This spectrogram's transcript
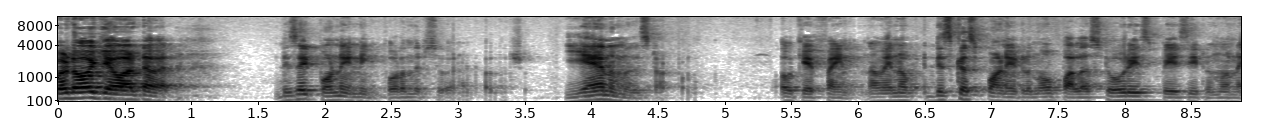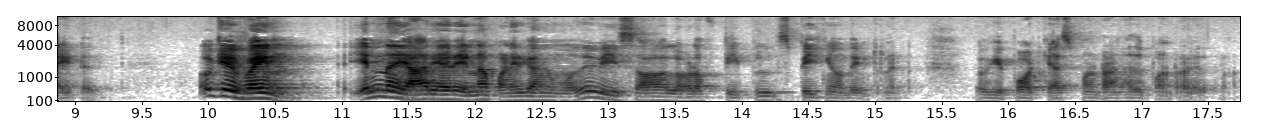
but okay whatever decide பண்ணோம். இன்னைக்கு பிறந்துருச்சு வை நாட் வேலர் ஷோ ஏன் நம்ம இது ஸ்டார்ட் பண்ணோம்? ஓகே ஃபைன் நம்ம என்ன டிஸ்கஸ் பண்ணிட்டு இருந்தோம்? பல ஸ்டோரிஸ் பேசிட்டு இருந்தோம் நைட்டு ஓகே ஃபைன் என்ன யார் யார் என்ன பண்ணியிருக்காங்க போது we saw lot of people speaking on the internet okay podcast பண்ணுறாங்க அது பண்ணுறாங்க இது பண்ணுறாங்க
